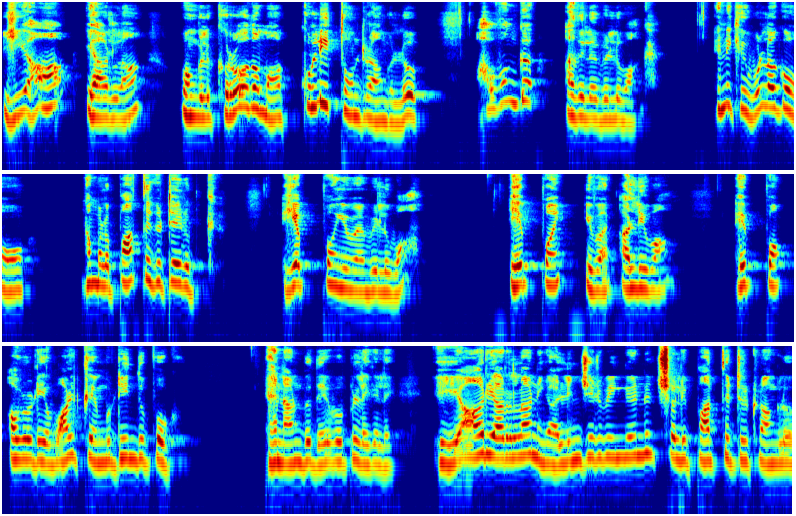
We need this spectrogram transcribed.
யார் யாரெல்லாம் உங்களுக்கு ரோதமாக குழி தோன்றுறாங்களோ அவங்க அதில் விழுவாங்க. இன்னைக்கு உலகம் நம்மளை பார்த்துக்கிட்டே இருக்கு. எப்போ இவன் விழுவான்? எப்போ இவன் அழிவான்? எப்போ அவளுடைய வாழ்க்கை முடிந்து போகும்? என் அன்பு தெய்வ பிள்ளைகளை யார் யாரெல்லாம் நீங்கள் அழிஞ்சிருவீங்கன்னு சொல்லி பார்த்துட்டு இருக்கிறாங்களோ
